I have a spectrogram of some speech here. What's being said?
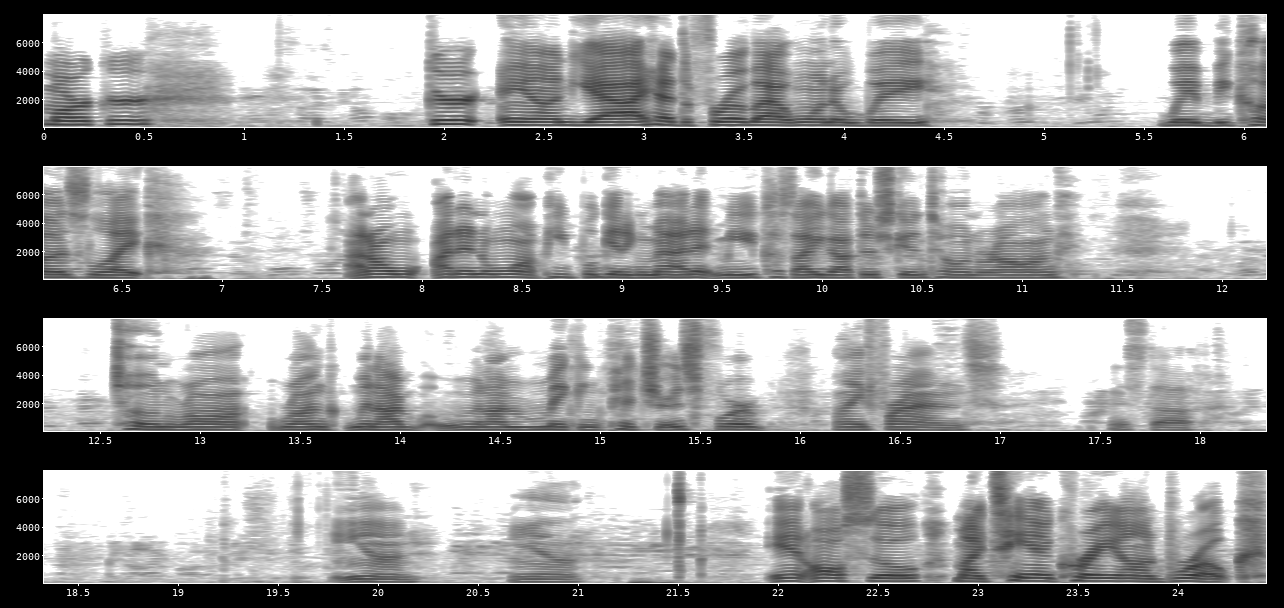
marker and yeah I had to throw that one away way because like I don't I didn't want people getting mad at me because I got their skin tone wrong tone wrong wrong when I when I'm making pictures for my friends and stuff. And yeah and also my tan crayon broke.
